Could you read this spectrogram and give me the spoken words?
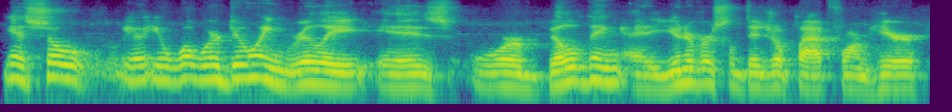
Yeah, so you know, what we're doing really is we're building a universal digital platform here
